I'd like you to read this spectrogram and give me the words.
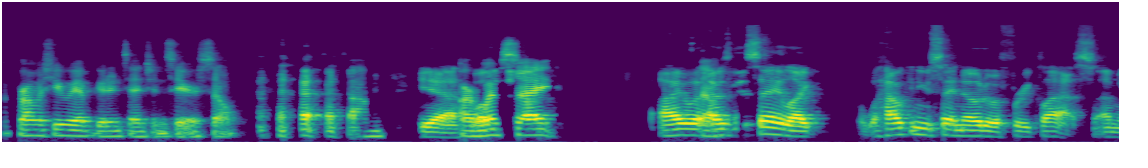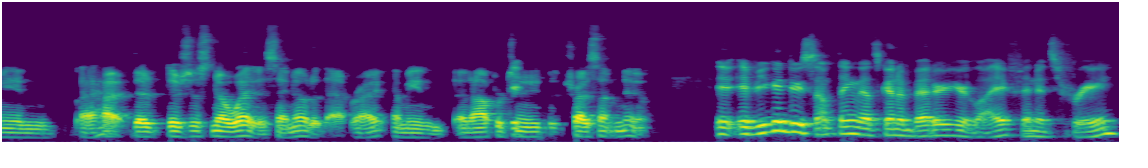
I promise you, we have good intentions here. So, um, yeah, our well, website. I, w- so. I was going to say, like, how can you say no to a free class? I mean, I ha- there, there's just no way to say no to that, right? I mean, an opportunity to try something new. If you can do something that's going to better your life and it's free,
